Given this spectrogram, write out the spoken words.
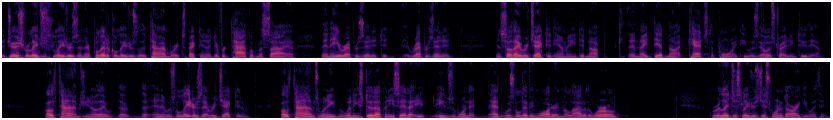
the Jewish religious leaders and their political leaders of the time were expecting a different type of Messiah than he represented. represented. And so they rejected him, and he did not, and they did not catch the point he was illustrating to them. Both times, you know, they, the, the, and it was the leaders that rejected him. Both times when he when he stood up and he said uh, he, he was the one that had was the living water and the light of the world. The religious leaders just wanted to argue with him.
